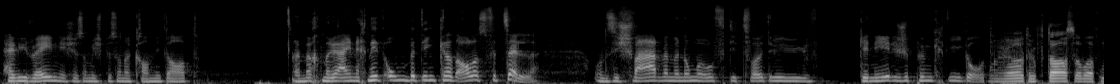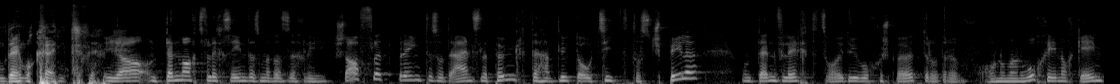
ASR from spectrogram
Heavy Rain ist ja zum Beispiel so ein Kandidat. Da möchte man ja eigentlich nicht unbedingt gerade alles erzählen. Und es ist schwer, wenn man nur auf die zwei, drei generischen Punkte eingeht. Ja, auf das, was man vom Demo kennt. ja, und dann macht es vielleicht Sinn, dass man das ein bisschen gestaffelt bringt, also die einzelnen Punkte, dann haben die Leute auch Zeit, das zu spielen und dann vielleicht zwei, drei Wochen später oder auch nur eine Woche, je nach Game,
